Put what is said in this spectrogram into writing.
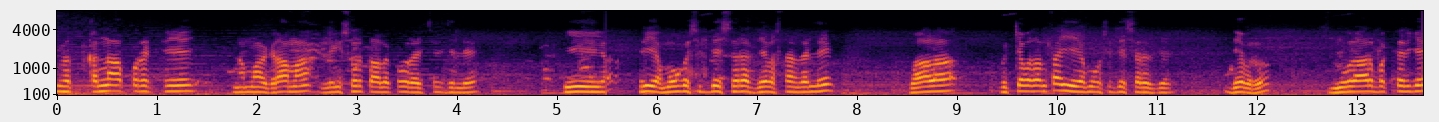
ಇವತ್ತು ಕನ್ನಾಪುರಟ್ಟಿ ನಮ್ಮ ಗ್ರಾಮ ಲಿಂಗಸೂರು ತಾಲೂಕು ರಾಯಚೂರು ಜಿಲ್ಲೆ. ಈ ಶ್ರೀ ಅಮೋಘ ಸಿದ್ದೇಶ್ವರ ದೇವಸ್ಥಾನದಲ್ಲಿ ಬಹಳ ಮುಖ್ಯವಾದಂಥ ಈ ಅಮೋಘ ಸಿದ್ದೇಶ್ವರ ದೇವರು ನೂರಾರು ಭಕ್ತರಿಗೆ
